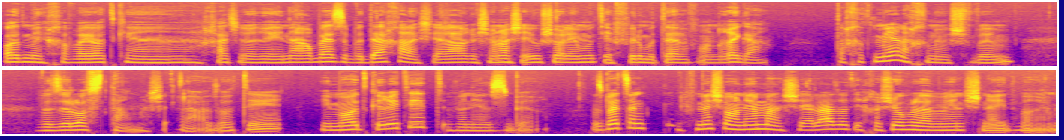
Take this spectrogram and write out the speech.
עוד מחוויות כאחת שראיינה הרבה, זה בדרך כלל השאלה הראשונה שהיו שואלים אותי אפילו בטלפון, רגע, תחת מי אנחנו יושבים? וזה לא סתם השאלה הזאתי, היא מאוד קריטית ואני אסביר. אז בעצם לפני שעונים על השאלה הזאת חשוב להבין שני דברים.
